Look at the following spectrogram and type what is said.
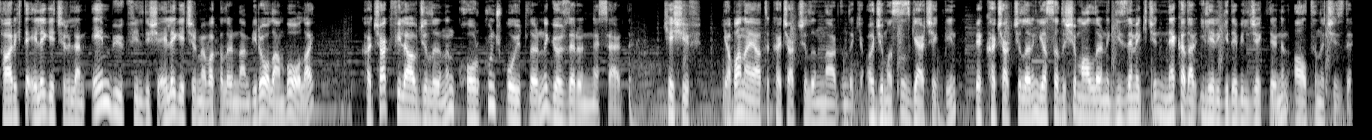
Tarihte ele geçirilen en büyük fil dişi ele geçirme vakalarından biri olan bu olay, kaçak fil avcılığının korkunç boyutlarını gözler önüne serdi. Keşif, yaban hayatı kaçakçılığının ardındaki acımasız gerçekliğin ve kaçakçıların yasa dışı mallarını gizlemek için ne kadar ileri gidebileceklerinin altını çizdi.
